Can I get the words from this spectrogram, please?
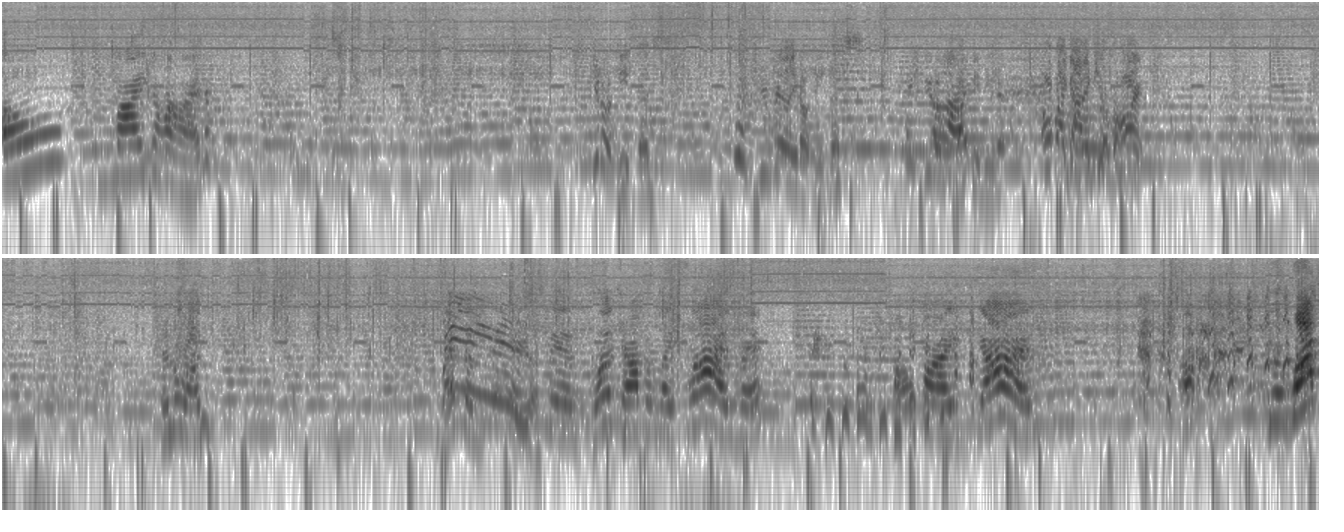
Oh my god! Don't need this. You really don't need this. You don't God. fucking need it. Oh my god, I killed the heart. And the lung. That's a man, man, blood dropping like flies, man. Oh my god! Oh, your watch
